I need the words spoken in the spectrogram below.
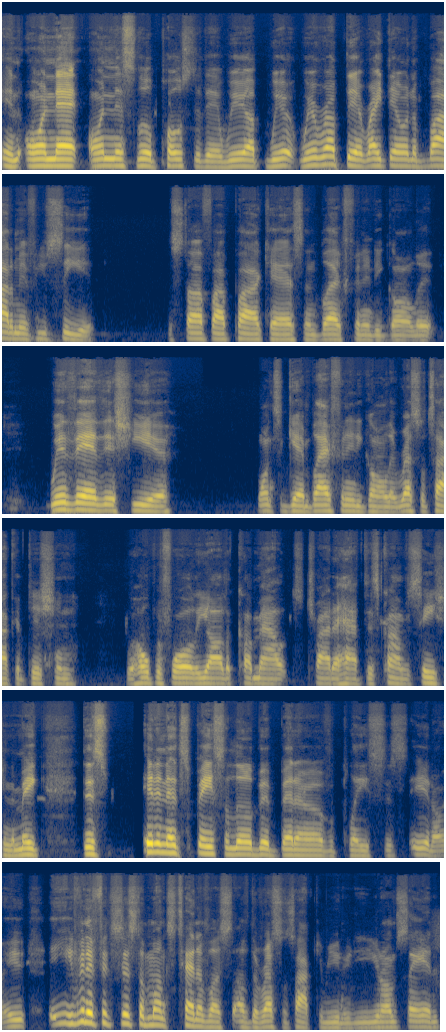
And on that, on this little poster there, we're up, we're we're up there right there on the bottom if you see it. The Starting Five Podcast and Black Finity Gauntlet. We're there this year. Once again, Black Finity Gauntlet, Wrestle Talk Edition. We're hoping for all of y'all to come out to try to have this conversation to make this internet space a little bit better of a place. It's, you know, even if it's just amongst 10 of us of the Wrestle Talk community, you know what I'm saying?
